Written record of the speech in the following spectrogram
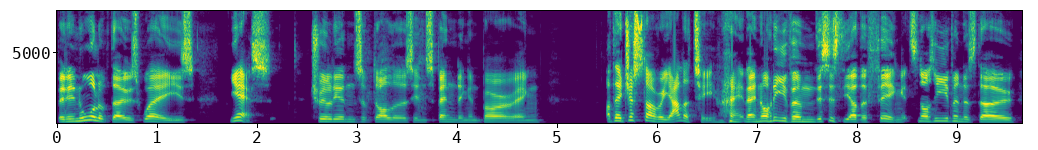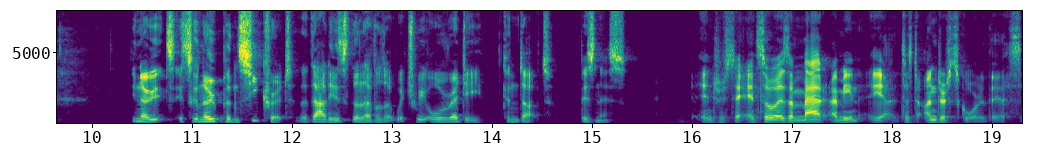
But in all of those ways, yes, trillions of dollars in spending and borrowing, they're just our reality, right? They're not even, this is the other thing. It's not even as though, you know, it's, it's an open secret that that is the level at which we already conduct business. Interesting. And so, as a matter, I mean, yeah, just to underscore this,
